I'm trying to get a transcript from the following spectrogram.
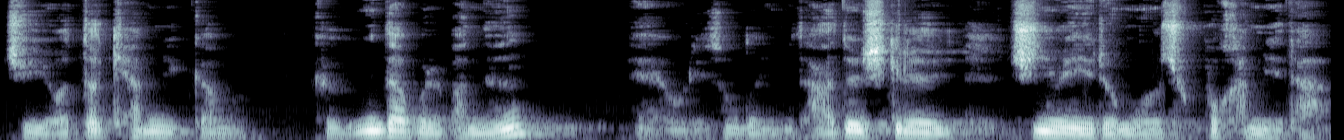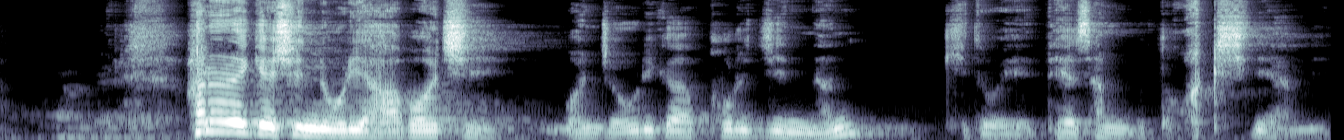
주여 어떻게 합니까? 그 응답을 받는 예, 우리 성도님 다 되시기를 주님의 이름으로 축복합니다. 하늘에 계신 우리 아버지 먼저 우리가 부르짖는 기도의 대상부터 확실히 합니다.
